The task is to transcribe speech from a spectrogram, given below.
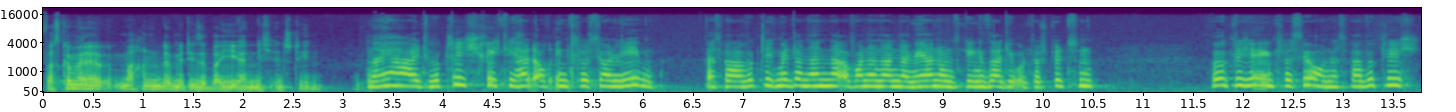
Was können wir machen, damit diese Barrieren nicht entstehen? Naja, halt wirklich richtig halt auch Inklusion leben. Das war wirklich miteinander, voneinander lernen uns gegenseitig unterstützen. Wirkliche Inklusion. Das war wirklich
